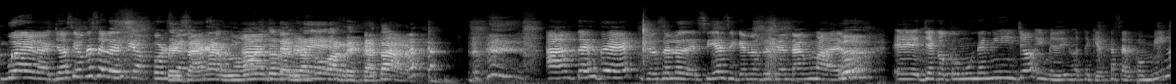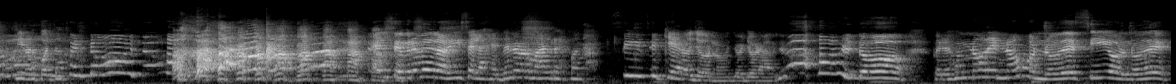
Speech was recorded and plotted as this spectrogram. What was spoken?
Bueno, yo siempre se lo decía por si Pensaba que en algún momento de- como a rescatar. Antes de, yo se lo decía, así que no se sientan mal. Eh, llegó con un anillo y me dijo, ¿te quieres casar conmigo? Mi respuesta fue, no, no. Él siempre me lo dice, la gente normal responde, sí, sí quiero. Yo no, yo lloraba, ay, no. Pero es un no de no, no de sí o no de...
